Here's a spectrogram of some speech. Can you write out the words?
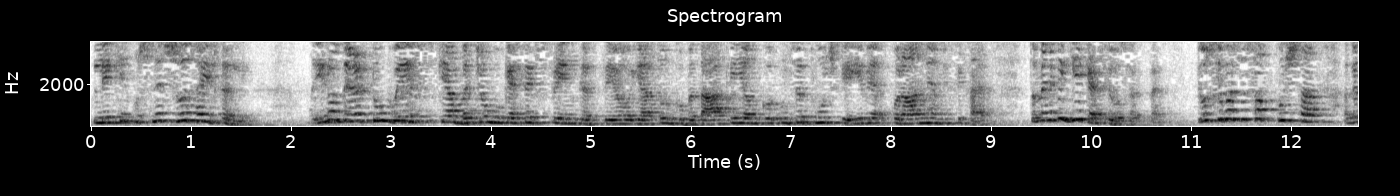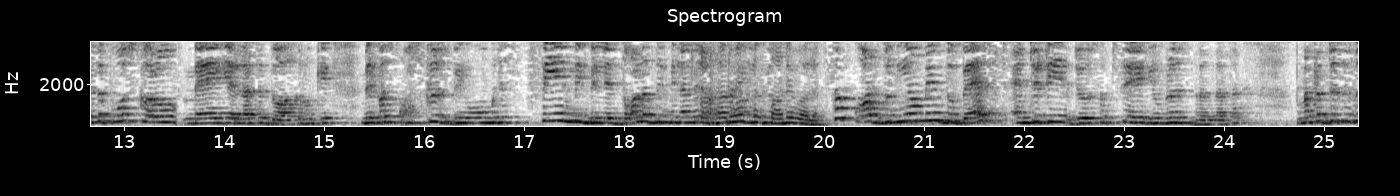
لیکن اس نے سوسائڈ کر لی۔ You know there are two ways کہ آپ بچوں کو کیسے ایکسپلین کرتے ہو، یا تو ان کو بتا کے یا ان کو ان سے پوچھ کے۔ یہ بھی قرآن نے ہمیں سکھایا۔ تو میں نے کہا یہ کیسے ہو سکتا ہے؟ تو اس کے پاس تو سب کچھ تھا۔ اگر سپوز کرو میں یہ اللہ سے دعا کروں کہ میرے پاس آسکرز بھی ہوں مجھے فیم بھی ملے دولت بھی ملا ہنسانے والا سب اور دنیا میں دا بیسٹ اینٹرٹین جو سب سے ہیومرس بندہ تھا۔ مطلب دس از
